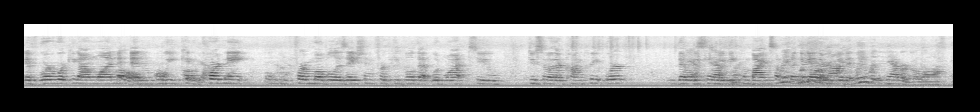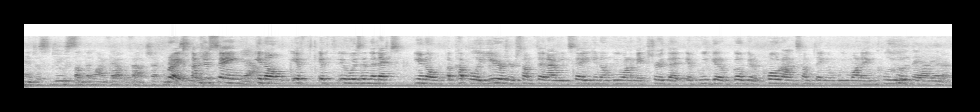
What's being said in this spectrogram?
if we're working on one Oh, and oh, we oh, can yeah. coordinate oh, for mobilization for people that would want to do some other concrete work, then we Yes, can maybe definitely. combine We, something we will together and get it. we would never go off and just do something like that without checking. Right, I'm just saying, Yeah. you know, if, if it was in the next, you know, a couple of years or something, I would say, you know, we wanna make sure that if we get, a- go get a quote on something and we wanna Include include, that in it,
